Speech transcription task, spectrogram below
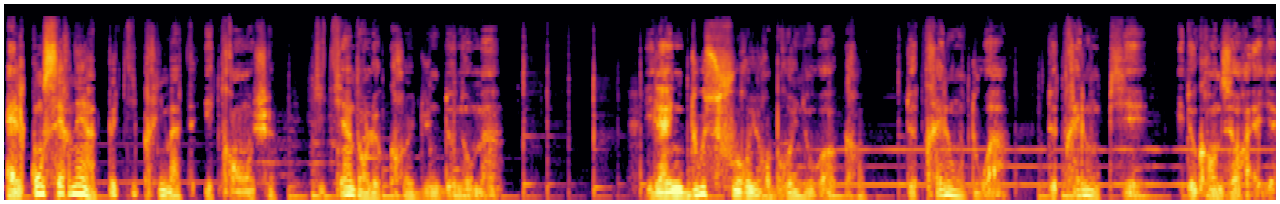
Elle concernait un petit primate étrange qui tient dans le creux d'une de nos mains. Il a une douce fourrure brune ou ocre, de très longs doigts, de très longs pieds et de grandes oreilles.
